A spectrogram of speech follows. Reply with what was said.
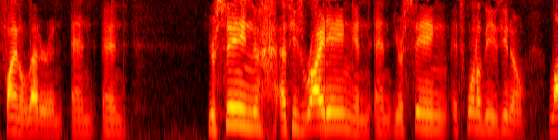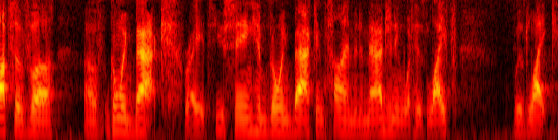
final letter, and and and you're seeing as he's writing, and and you're seeing it's one of these you know lots of. Uh, of going back, right? So you seeing him going back in time and imagining what his life was like.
